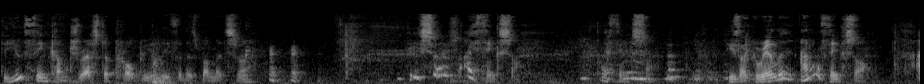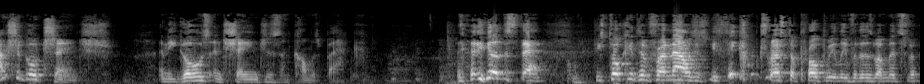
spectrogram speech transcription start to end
"Do you think I'm dressed appropriately for this bar mitzvah?" he says, "I think so." I think so. He's like, really? I don't think so. I should go change. And he goes and changes and comes back. you understand? He's talking to him for an hour. He says, you think I'm dressed appropriately for this bar mitzvah?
